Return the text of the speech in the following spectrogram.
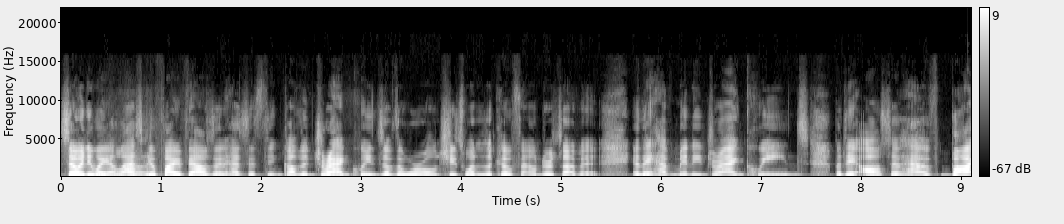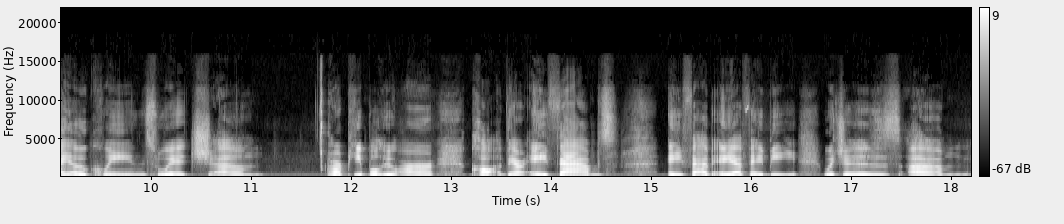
So anyway, Alaska 5000 has this thing called the Drag Queens of the World. She's one of the co-founders of it, and they have many drag queens, but they also have bio queens, which um, are people who are called they're AFABs, AFAB, AFAB, which is um,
